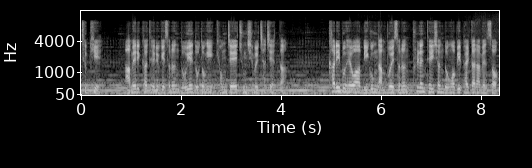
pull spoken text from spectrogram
특히 아메리카 대륙에서는 노예 노동이 경제의 중심을 차지했다. 카리브해와 미국 남부에서는 플랜테이션 농업이 발달하면서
